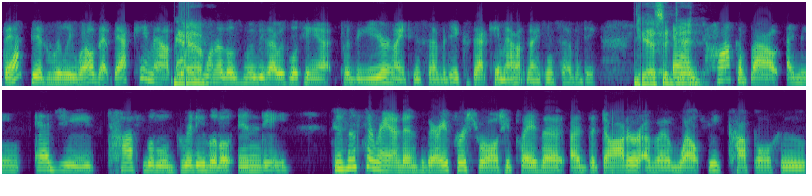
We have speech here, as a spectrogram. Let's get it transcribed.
that did really well. That that came out that yeah. was one of those movies i was looking at for the year 1970 because that came out in 1970 yes it did. and did. talk about i mean edgy tough little gritty little indie. Susan sarandon's very first role she plays a, a the daughter of a wealthy couple who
